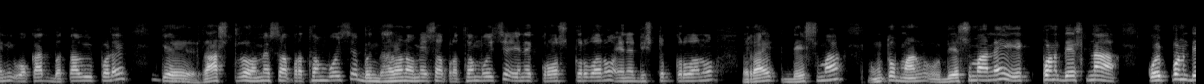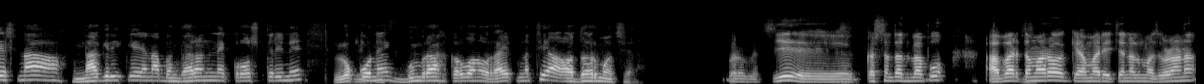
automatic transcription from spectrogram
એની ઓકાત બતાવવી પડે કે રાષ્ટ્ર હંમેશા પ્રથમ હોય છે બંધારણ હંમેશા પ્રથમ હોય છે એને ક્રોસ કરવાનો એને ડિસ્ટર્બ કરવાનો રાઈટ દેશમાં. હું તો માનું દેશમાં નહીં એક પણ દેશના કોઈ પણ દેશના નાગરિકે એના બંધારણને ક્રોસ કરીને લોકોને ગુમરાહ કરવાનો રાઈટ નથી. આ અધર્મ છે. બરોબર. જી કરશનદાસ બાપુ આભાર તમારો કે અમારી ચેનલમાં જોડાણા.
